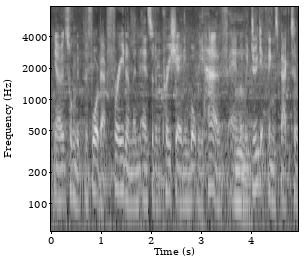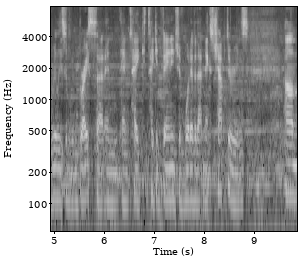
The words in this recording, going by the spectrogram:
you know, talking before about freedom and, and sort of appreciating what we have, and when we do get things back, to really sort of embrace that and, and take take advantage of whatever that next chapter is. Um,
